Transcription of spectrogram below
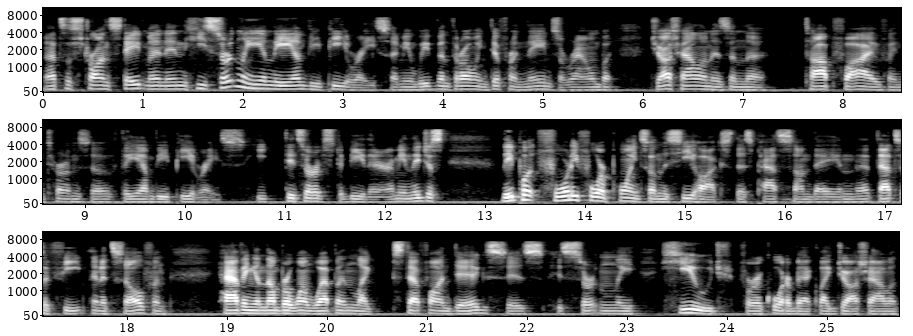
That's a strong statement, and he's certainly in the MVP race. I mean, we've been throwing different names around, but Josh Allen is in the top five in terms of the MVP race. He deserves to be there. I mean, they just they put 44 points on the Seahawks this past Sunday, and that, that's a feat in itself. And having a number one weapon like Stefon Diggs is is certainly huge for a quarterback like Josh Allen.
